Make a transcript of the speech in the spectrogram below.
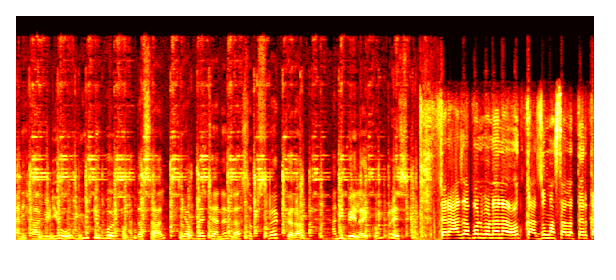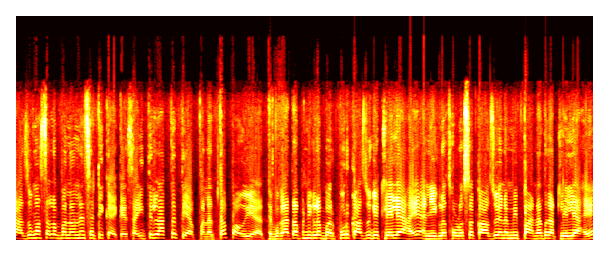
आणि हा व्हिडिओ यूट्यूबवर पाहत असाल तर आपल्या चॅनलला सबस्क्राईब करा आणि बेल आयकॉन प्रेस करा. तर आज आपण बनवणार आहोत काजू मसाला. तर काजू मसाला बनवण्यासाठी काय काय साहित्य लागतं ते आपण आता पाहूयात. तर बघा आता आपण इकडे भरपूर काजू घेतलेले आहे आणि इकडे थोडंसं काजू आहे ना मी पाण्यात घातलेले आहे.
